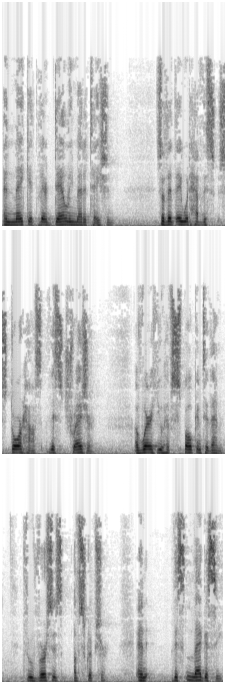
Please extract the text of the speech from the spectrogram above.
and make it their daily meditation so that they would have this storehouse, this treasure of where you have spoken to them through verses of scripture and this legacy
